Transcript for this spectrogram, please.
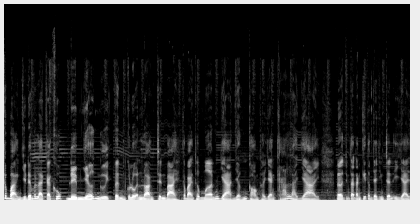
Các bạn vừa đến với lại ca khúc Đêm nhớ người tình của Lưu Ánh Loan trình bày. Các bạn thân mến và vẫn còn thời gian khá là dài. Nên là chúng ta đăng ký tham gia chương trình Y dài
